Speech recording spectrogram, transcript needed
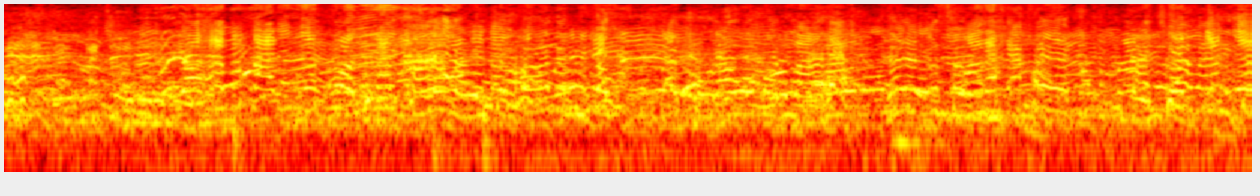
કહે તો કાઢી દે કોઈ નહીં કરે અને નહીં કરે. છોરાઓ મારવા મારા કાકા એ પછી એમ કે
